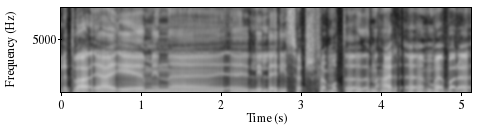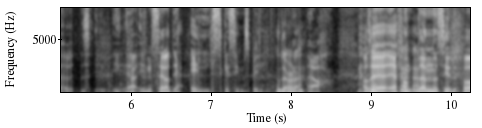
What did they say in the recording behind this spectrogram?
Vet du hva? Jeg, I min uh, lille research fram mot uh, denne her, uh, må jeg bare Jeg innser at jeg elsker Sims-spill. Det var det. Ja. Altså, jeg, jeg fant en side på,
